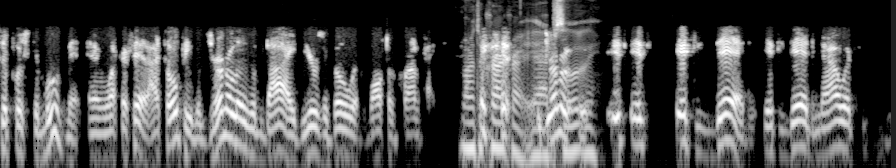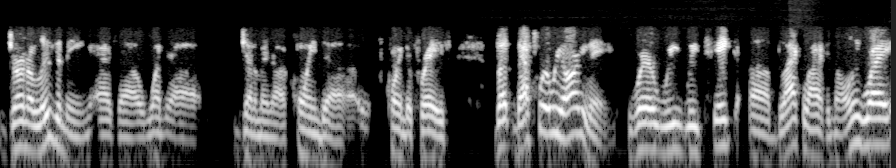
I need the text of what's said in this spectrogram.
to push the movement. And like I said, I told people journalism died years ago with Walter Cronkite. Walter Cronkite, yeah, absolutely. It, it, it's dead. It's dead. Now it's journalisming, as uh, one uh, gentleman uh, coined uh, coined the phrase. But that's where we are today, where we we take uh, black life, and the only way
